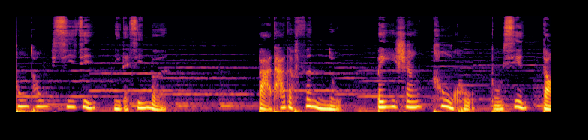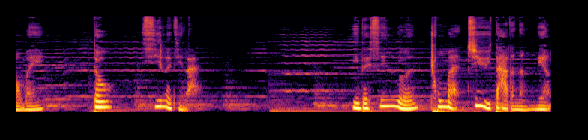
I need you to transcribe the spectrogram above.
通通吸进你的心轮，把他的愤怒、悲伤、痛苦、不幸、倒霉，都吸了进来。你的心轮充满巨大的能量，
